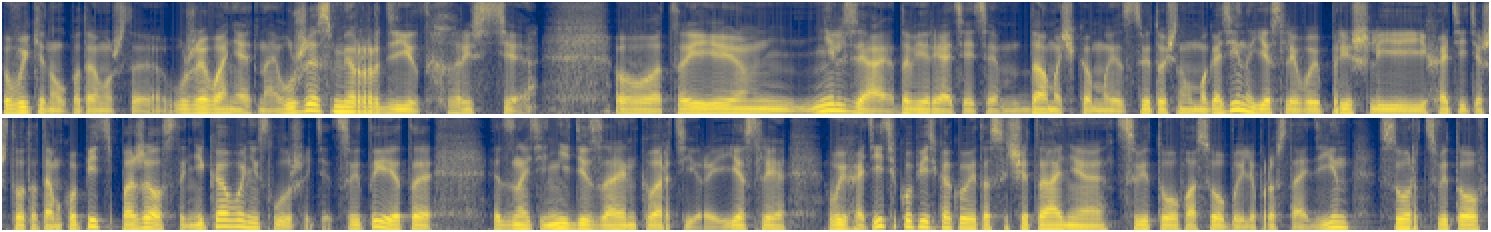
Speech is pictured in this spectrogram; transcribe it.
выкинул, потому что уже вонять на, уже смердит, Христе. Вот, и нельзя доверять этим дамочкам из цветочного магазина, если вы пришли и хотите что-то там купить, пожалуйста, никого не слушайте. Цветы это, это, знаете, не дизайн квартиры. Если вы хотите купить какое-то сочетание цветов особо или просто один сорт цветов,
